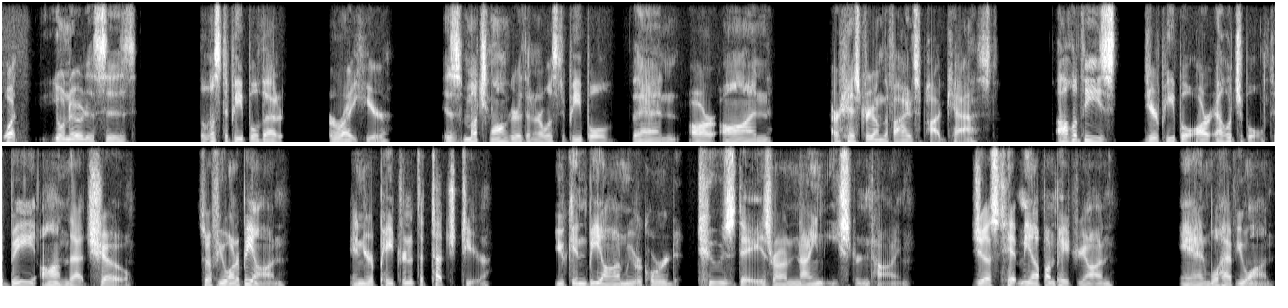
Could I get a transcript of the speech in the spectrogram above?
What you'll notice is the list of people that are right here is much longer than our list of people than are on our History on the Fives podcast. All of these dear people are eligible to be on that show. So if you want to be on and you're a patron at the touch tier, you can be on. We record Tuesdays around 9 Eastern time. Just hit me up on Patreon and we'll have you on.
